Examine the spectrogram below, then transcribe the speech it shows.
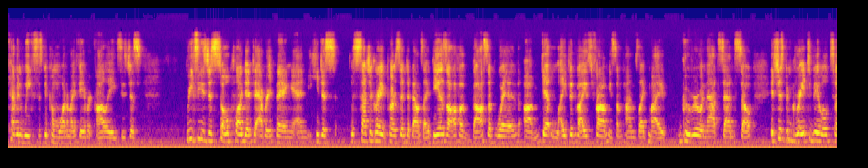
Kevin Weekes has become one of my favorite colleagues. He's just Weekes. He's just so plugged into everything, and he just is such a great person to bounce ideas off of, gossip with, um, get life advice from. He's sometimes like my guru in that sense. So it's just been great to be able to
